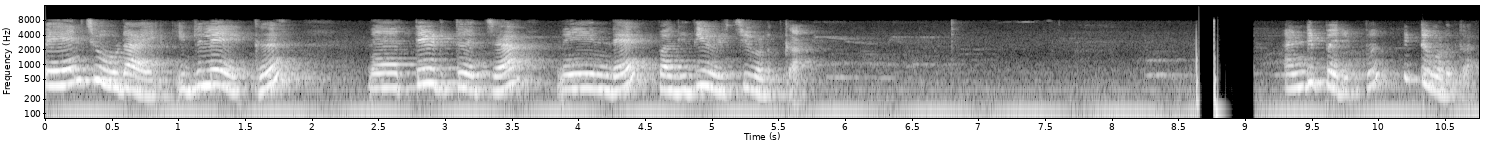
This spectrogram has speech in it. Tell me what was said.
പാൻ ചൂടായി. ഇതിലേക്ക് നേരത്തെ എടുത്തു വെച്ച നെയ്യിന്റെ പകുതി ഒഴിച്ചു കൊടുക്കാം. അണ്ടിപ്പരിപ്പ് ഇട്ട് കൊടുക്കാം.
